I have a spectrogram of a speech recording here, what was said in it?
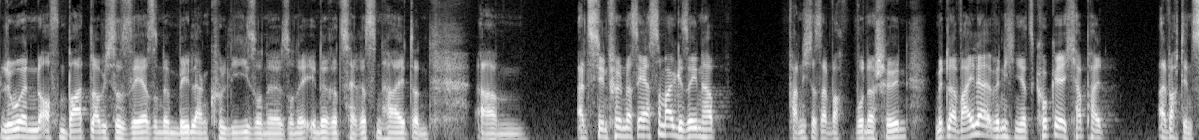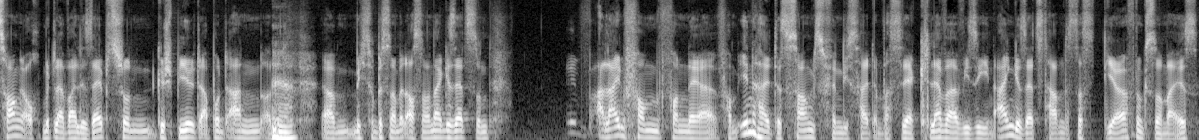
mhm. Lewin offenbart, glaube ich, so sehr so eine Melancholie, so eine, so eine innere Zerrissenheit. Und ähm, als ich den Film das erste Mal gesehen habe, fand ich das einfach wunderschön. Mittlerweile, wenn ich ihn jetzt gucke, ich habe halt einfach den Song auch mittlerweile selbst schon gespielt ab und an und ja. ähm, mich so ein bisschen damit auseinandergesetzt und allein vom, von der, vom Inhalt des Songs finde ich es halt einfach sehr clever, wie sie ihn eingesetzt haben, dass das die Eröffnungsnummer ist,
